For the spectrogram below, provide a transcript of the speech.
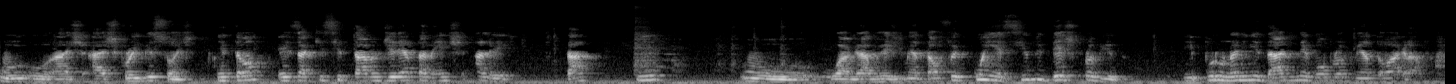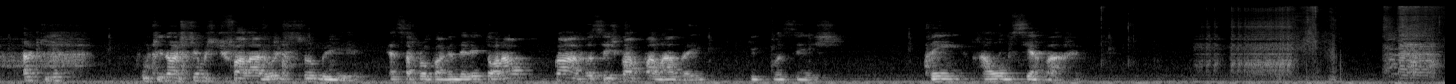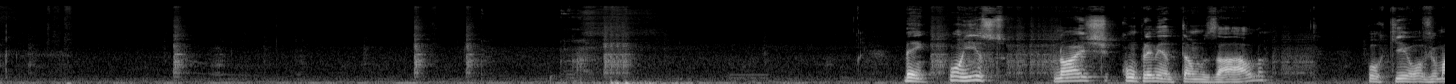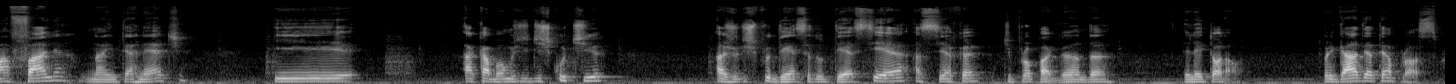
o, o, as, as proibições. Então, eles aqui citaram diretamente a lei. Tá? E o, o agravo regimental foi conhecido e desprovido. E, por unanimidade, negou o provimento ao agravo. Está aqui o que nós temos que falar hoje sobre essa propaganda eleitoral. Qual, vocês, qual a palavra aí que vocês têm a observar? Bem, com isso, nós complementamos a aula, porque houve uma falha na internet e acabamos de discutir a jurisprudência do TSE acerca de propaganda eleitoral. Obrigado e até a próxima.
